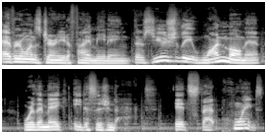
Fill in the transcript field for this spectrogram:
everyone's journey to find meaning, there's usually one moment where they make a decision to act. It's that point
